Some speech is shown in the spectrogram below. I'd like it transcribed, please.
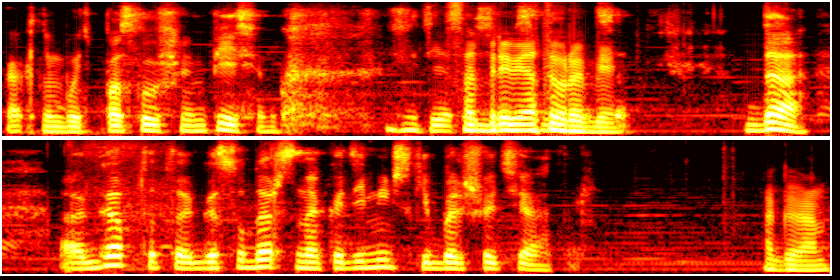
Как-нибудь послушаем песенку. где С аббревиатурами. Да. А ГАПТ это Государственный академический большой театр. Ага.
